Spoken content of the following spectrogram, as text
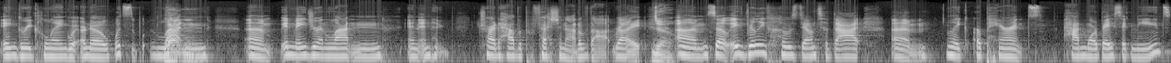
in greek language or no what's the, latin, Um, and major in latin and and try to have a profession out of that right Yeah. um, so it really goes down to that. Um, like our parents had more basic needs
